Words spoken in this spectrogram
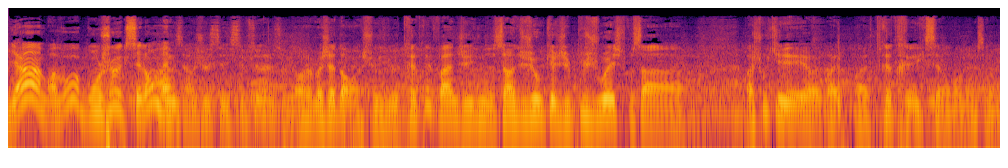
Bien, bravo, bon jeu, excellent même. Ah, c'est un jeu, c'est exceptionnel. ce jeu. Moi j'adore, hein, je suis très très fan, c'est un du jeu auquel j'ai le plus joué, je trouve ça. enfin, je trouve qu'il est euh, ouais, ouais, très très excellent, vraiment excellent.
